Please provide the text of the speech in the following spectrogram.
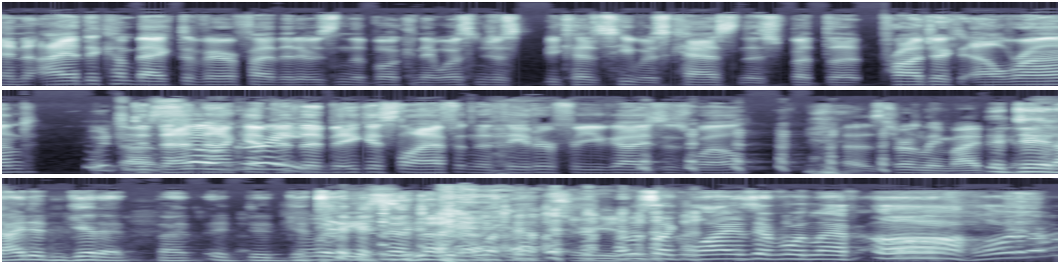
and I had to come back to verify that it was in the book, and it wasn't just because he was cast in this, but the Project Elrond. Which Did was that so not great. get the biggest laugh in the theater for you guys as well? that was certainly my. It biggest did. I didn't get it, but it did get. What do it did get laugh. Sure I was like, why is everyone laughing? Oh, Lord of the Rings!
